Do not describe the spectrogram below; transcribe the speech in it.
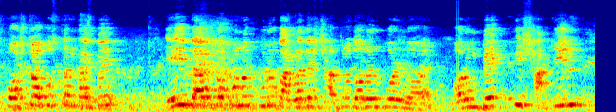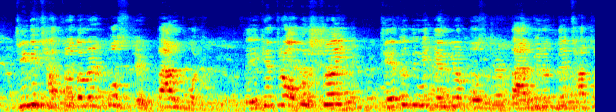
স্পষ্ট অবস্থান থাকবে। এই দায় কখনো পুরো বাংলাদেশ ছাত্র দলের উপরে নয় বরং ব্যক্তি শাকিল যিনি ছাত্র দলের পোস্টের তার উপরে। তো এই ক্ষেত্রে অবশ্যই যেহেতু তিনি কেন্দ্রীয় পোস্টের তার বিরুদ্ধে ছাত্র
